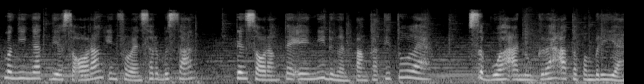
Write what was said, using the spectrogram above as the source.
Mengingat dia seorang influencer besar dan seorang TNI dengan pangkat tituler, sebuah anugerah atau pemberian,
